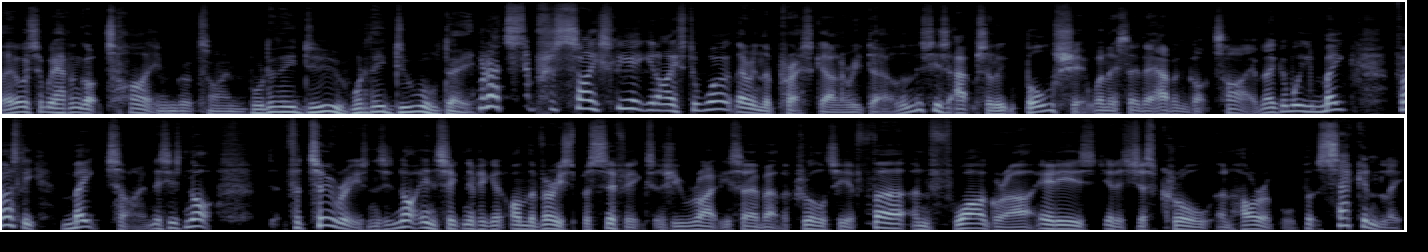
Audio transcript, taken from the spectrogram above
they always say we haven't got time. Haven't got time. What do they do? What do they do all day? Well, that's precisely it. You know, I used to work there in the press gallery, Dale, and this is absolute bullshit when they say they haven't got time. They go, well, you make, firstly, make time. This is not, for two reasons, it's not insignificant on the very specifics, as you rightly say about the cruelty of fur and foie gras. It is, you know, it's just cruel and horrible. But secondly,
